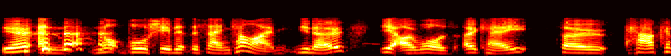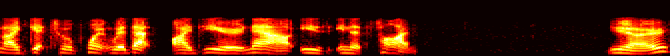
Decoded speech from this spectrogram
Yeah, and not bullshit at the same time. You know, yeah, I was okay. So how can I get to a point where that idea now is in its time? You know,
